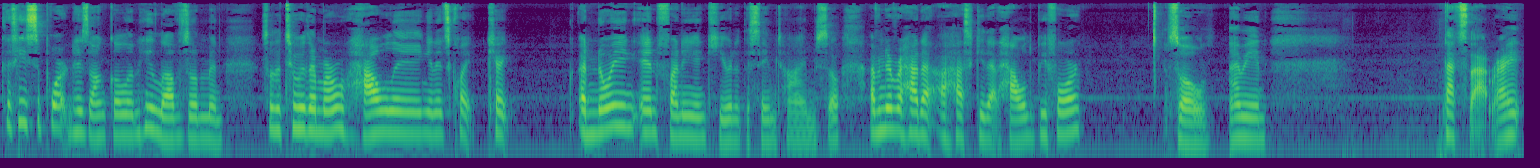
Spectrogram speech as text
because he's supporting his uncle and he loves him. And so the two of them are howling, and it's quite, quite annoying and funny and cute at the same time. So I've never had a, a husky that howled before. So, I mean, that's that, right?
